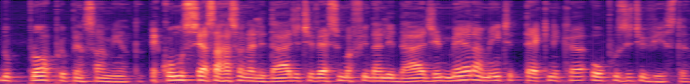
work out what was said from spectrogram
do próprio pensamento. É como se essa racionalidade tivesse uma finalidade meramente técnica ou positivista.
